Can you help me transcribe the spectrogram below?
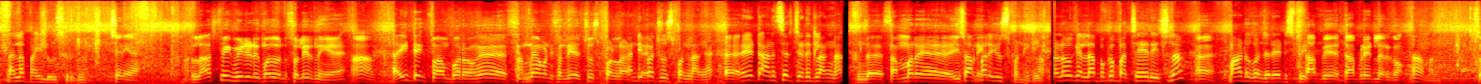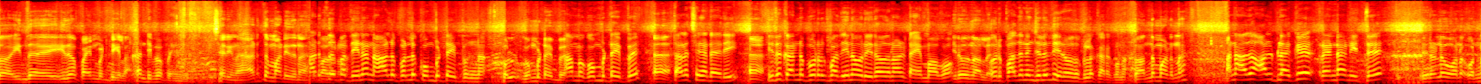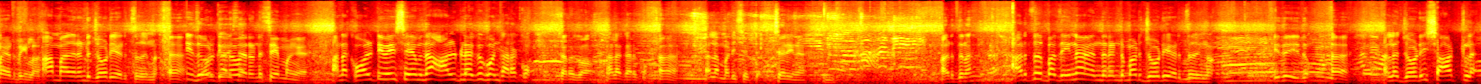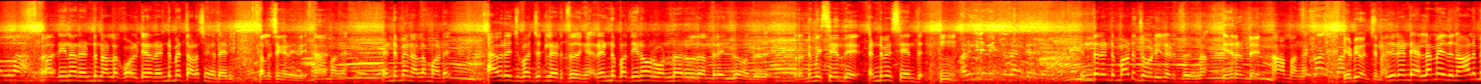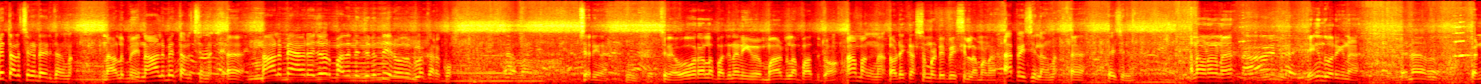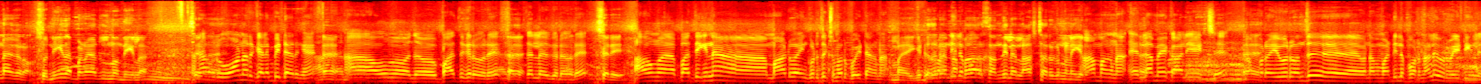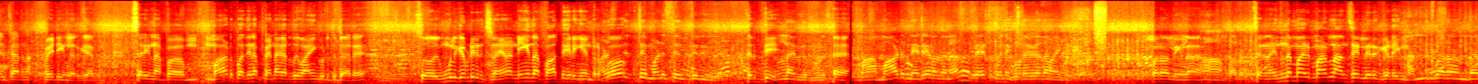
நல்ல பை லூஸ் இருக்கு. சரிங்க லாஸ்ட் வீக் வீடியோ எடுக்கும்போது ஒன்று சொல்லியிருந்தீங்க. ஹைடெக் ஃபார்ம் போறவங்க சிந்தாமணி சந்தையை சூஸ் பண்ணலாம் கண்டிப்பாக சூஸ் பண்ணலாங்க. ரேட்டை அனுசரிச்சு எடுக்கலாங்கண்ணா. இந்த சம்மரை யூஸ் சம்மர் யூஸ் பண்ணிக்கலாம். அளவுக்கு எல்லா பக்கம் பச்சை ஏறிச்சுன்னா மாடு கொஞ்சம் ரேட் ஸ்பீட் டாப் டாப் ரேட்ல இருக்கும். ஆமாங்க. ஸோ இந்த இதை பயன்படுத்திக்கலாம். கண்டிப்பாக பயந்து சரிண்ணா அடுத்த மாடு இதுண்ணா. அடுத்து பார்த்தீங்கன்னா நாலு பல்லு கொம்பு டைப்புங்கண்ணா கொம்பு டைப் ஆமா கொம்பு டைப்பு தலைச்சங்க டைரி இது கண்ணு போறதுக்கு பார்த்தீங்கன்னா ஒரு இருபது நாள் டைம் ஆகும். 20 நாள். ஒரு பதினஞ்சுலேருந்து இருபதுக்குள்ள கறக்கணும். அந்த மாடுண்ணா? ஆனா அது ஆல் பிளாக் ரெண்டாம் நீத்து இது ரெண்டும் ஒண்ணா- ஒண்ணா எடுத்தீங்களா? ஆமா அது ரெண்டு ஜோடி எடுத்ததுங்கண்ணா. இது ஒரு வைஸாக ரெண்டு சேமாங்க ஆனா குவாலிட்டி வைஸ் சேம் தான் ஆல் பிளாக் கொஞ்சம் கறக்கும். கறக்கும். நல்லா கறக்கும். நல்ல மடி செட்டு சரிண்ணா. அடுத்துண்ணா அடுத்தது பார்த்தீங்கன்னா இந்த ரெண்டு மாடு ஜோடி எடுத்ததுங்கண்ணா இது இது. நல்ல ஜோடி ஷார்ட்ல. பார்த்தீங்கன்னா ரெண்டு நல்ல குவாலிட்டி ரெண்டுமே தலைச்சங்க டைரி தலைச்சங்கடேரி ஆமாங்க. ரெண்டுமே நல்ல மாடு. ஆவரேஜ் பட்ஜெட்ல எடுத்ததுங்க. ரெண்டு பார்த்தீங்கன்னா ஒரு ஒன்று அறுபது அந்த ரேஞ்ச் தான் வந்தது. ரெண்டுமே சேர்ந்து? ரெண்டுமே சேர்ந்து. ரெண்டு மாடு ஜோடியில் எடுத்ததுங்கண்ணா. இது ரெண்டு. ஆமாங்க. எப்படி வந்துச்சுண்ணா? இது ரெண்டு எல்லாமே இது நாலுமே தலைச்சங்க டைரி தாங்கண்ணா. நாலுமே? இது நாலுமே தலைச்சங்க நாலுமே ஆவரேஜ் ஒரு பதினஞ்சுலேருந்து இருபதுக்குள்ள கறக்கும். சரிண்ணா சரி ஓவராலாக பார்த்தீங்கன்னா நீங்கள் மாடுலாம் பார்த்துட்டோம் ஆமாங்கண்ணா. அப்படியே கஸ்டமர்கிட்ட பேசிடலாமாண்ணா? ஆ பேசிடலாங்கண்ணா. பேசிடலாம். அண்ணா வணக்கண்ணா. எங்கேருந்து வரீங்கண்ணா? பெண்ணாகரம். ஸோ நீங்கள் தான் பெண்ணாகரத்துலேருந்து வந்தீங்களா? சரி. ஒரு ஓனர் கிளம்பிட்டாருங்க. அவங்க கொஞ்சம் பாத்துக்கிறவரு பக்கத்துல இருக்கிறவரு. சரி. அவங்க பாத்தீங்கன்னா மாடு வாங்கி கொடுத்து சுமார் போயிட்டாங்கண்ணா. கிட்டத்தட்ட சந்தையில் லாஸ்ட்டாக இருக்கும்னு நினைக்கிறேன். ஆமாங்கண்ணா. எல்லாமே காலி ஆயிடுச்சு. அப்புறம் இவர் வந்து நம்ம வண்டியில போறனால இவர் வெயிட்டிங்ல இருக்காருண்ணா. வெயிட்டிங்கில் இருக்கேன் சரிண்ணா இப்போ மாடு பார்த்தீங்கன்னா பெண்ணாகரத்துக்கு வாங்கி கொடுத்துட்டாரு. ஸோ உங்களுக்கு எப்படி இருந்துச்சுண்ணா? ஏன்னா நீங்கள் தான் பார்த்துக்கிறீங்கன்றப்போ திருப்தி மனு திருப்தி திருப்தி? நல்லா இருக்குது மனு மாடு நிறைய வந்தனால ரேட் கொஞ்சம் குறைவாக தான் வாங்கிக்கிறோம் பரவாயில்லைங்களா. சரிண்ணா இந்த மாதிரி மாடலாம் அந்த சைடில் இருக்கு கிடைக்குமா? அந்த மாதிரி அந்த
